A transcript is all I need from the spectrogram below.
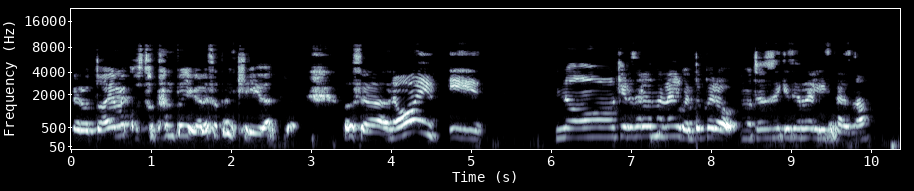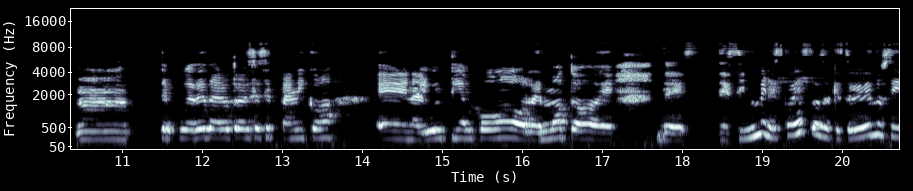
pero todavía me costó tanto llegar a esa tranquilidad. O sea, No, y, no quiero ser la mala del cuento, pero muchas veces hay que ser realistas, ¿no? Mm, te puede dar otra vez ese pánico en algún tiempo remoto de, de, si me merezco esto, o sea, que estoy viviendo así.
